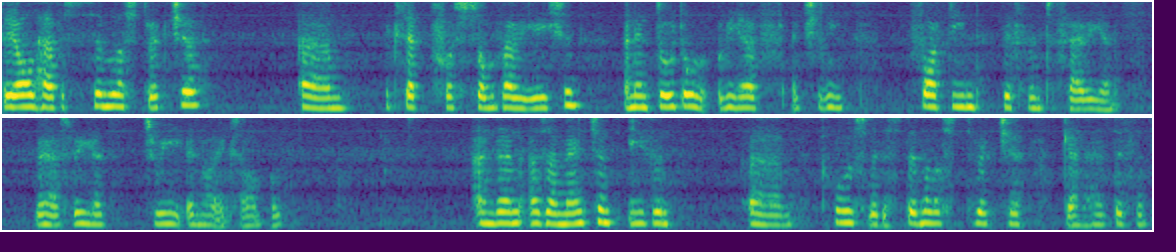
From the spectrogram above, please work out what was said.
they all have a similar structure um, except for some variation and in total we have actually 14 different variants whereas we had three in our example. And then as I mentioned even um, rules with a similar structure can have different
